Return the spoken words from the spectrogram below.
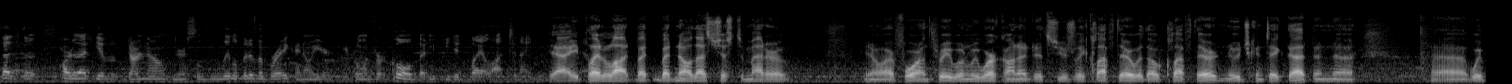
That the part of that give Darnell Nurse a little bit of a break. I know you're, you're going for a cold, but he, he did play a lot tonight. Yeah, he played a lot, but but no, that's just a matter of. You know, our four on three, when we work on it, it's usually Klef there. Without Klef there, Nuge can take that. And uh, uh, we've,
